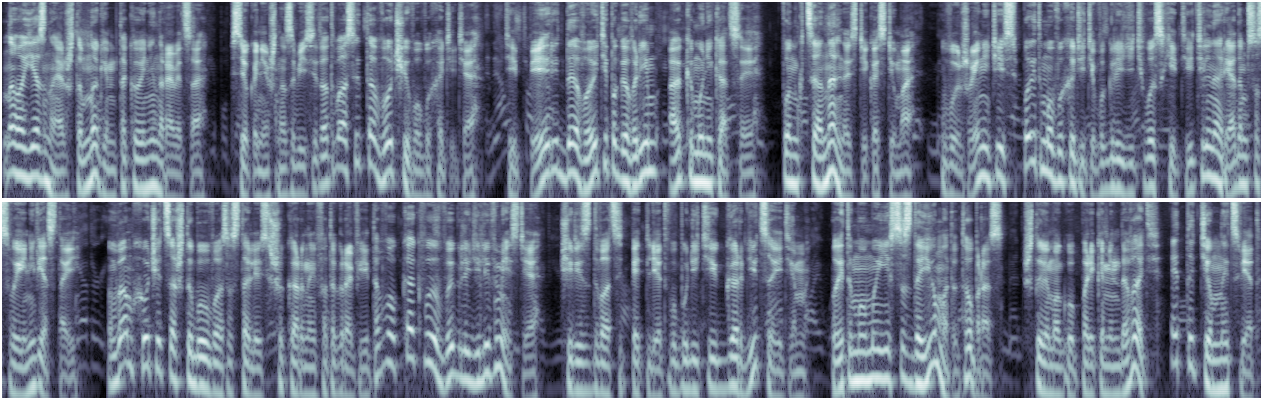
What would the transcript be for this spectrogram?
Но я знаю, что многим такое не нравится. Все, конечно, зависит от вас и того, чего вы хотите. Теперь давайте поговорим о коммуникации, функциональности костюма. Вы женитесь, поэтому вы хотите выглядеть восхитительно рядом со своей невестой. Вам хочется, чтобы у вас остались шикарные фотографии того, как вы выглядели вместе. Через 25 лет вы будете гордиться этим. Поэтому мы и создаем этот образ. Что я могу порекомендовать, это темный цвет.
